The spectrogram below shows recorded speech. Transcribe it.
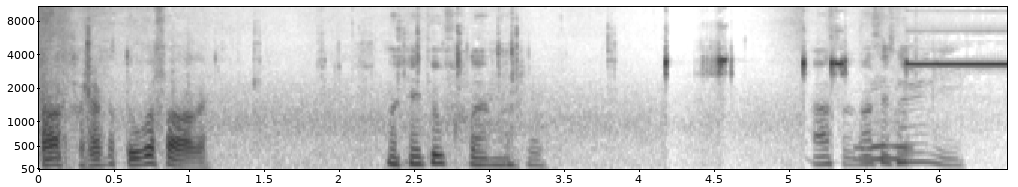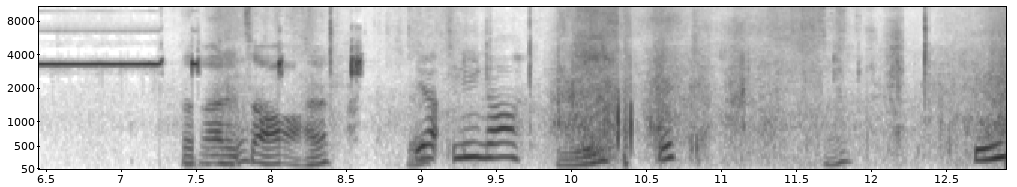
Ja, kannst einfach durchfahren. Du musst nicht aufklemmen. Also, das ist 9. Das wäre jetzt A, hä? Ja, 9a. Gut. B.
